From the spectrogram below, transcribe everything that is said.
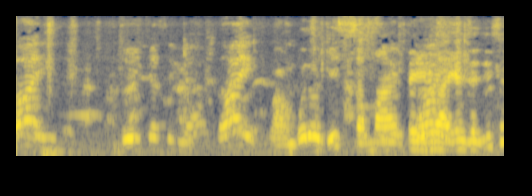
Boy. Doy kasi yan. Boy. Wambo daw, Gis. Sa mga tingin sa Jis.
